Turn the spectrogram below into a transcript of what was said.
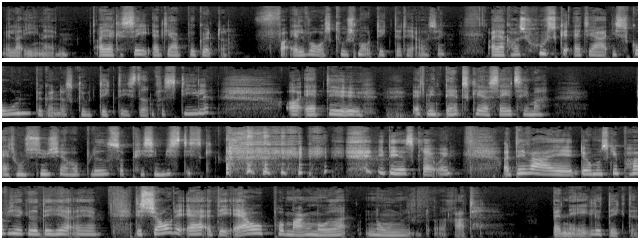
eller en af dem. Og jeg kan se, at jeg begyndte for alvor at skrive små digte der også. Ikke? Og jeg kan også huske, at jeg i skolen begyndte at skrive digte i stedet for stile. Og at, øh, at min dansklærer sagde til mig, at hun synes, jeg var blevet så pessimistisk i det, jeg skrev. Ikke? Og det var, øh, det var måske påvirket af det her. Øh. Det sjove det er, at det er jo på mange måder nogle ret banale digte.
